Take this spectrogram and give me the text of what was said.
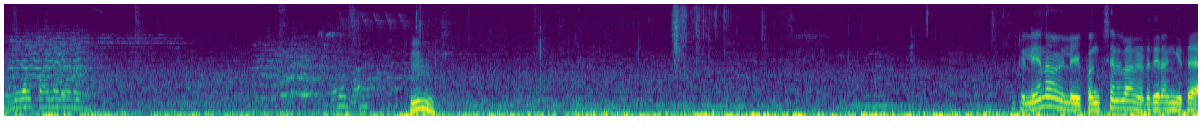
ನಿಜಗಲ್ ಪಾಳ್ಯಗಾರ? ಹ್ಞೂ ಇಲ್ಲೇನೋ ಇಲ್ಲಿ ಫಂಕ್ಷನ್ ಎಲ್ಲ ನಡೆದಿರಂಗಿದೆ.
